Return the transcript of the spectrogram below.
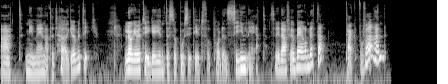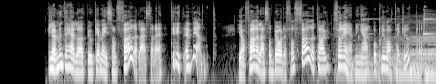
att ni menat ett högre betyg. Låga betyg är ju inte så positivt för poddens synlighet, så det är därför jag ber om detta. Tack på förhand! Glöm inte heller att boka mig som föreläsare till ditt event. Jag föreläser både för företag, föreningar och privata grupper.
